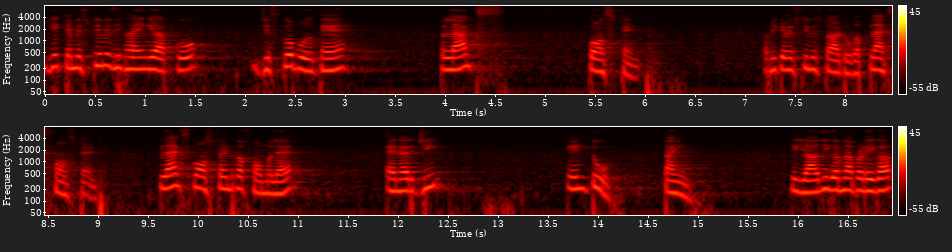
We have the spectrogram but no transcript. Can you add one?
ये केमिस्ट्री में सिखाएँगे आपको, जिसको बोलते हैं प्लैक्स कांस्टेंट अभी केमिस्ट्री में स्टार्ट होगा। प्लैक्स कांस्टेंट प्लैक्स कांस्टेंट का फॉर्मूला है एनर्जी इनटू टाइम ये याद ही करना पड़ेगा।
